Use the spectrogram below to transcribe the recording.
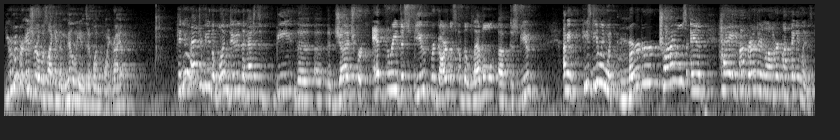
You remember Israel was like in the millions at one point, right? Can you imagine being the one dude that has to be the, uh, the judge for every dispute, regardless of the level of dispute? I mean, he's dealing with murder trials and, hey, my brother in law hurt my feelings.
